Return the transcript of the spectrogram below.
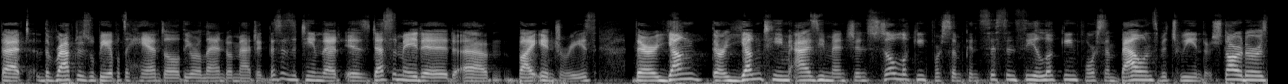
that the Raptors will be able to handle the Orlando Magic. This is a team that is decimated um, by injuries. They're young. They're a young team, as you mentioned, still looking for some consistency, looking for some balance between their starters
